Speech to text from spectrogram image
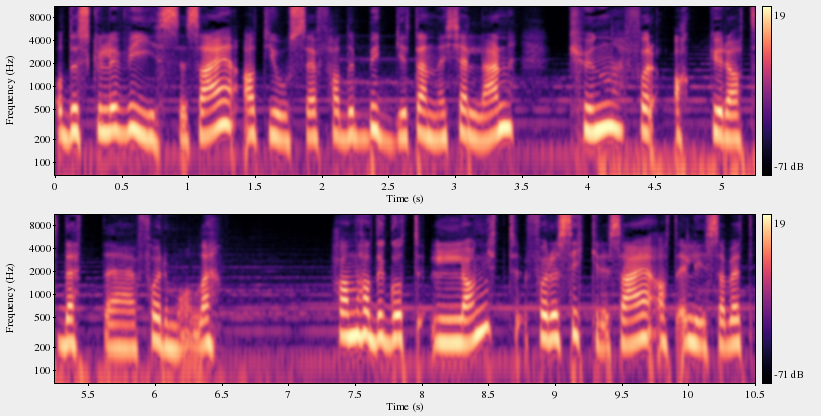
og det skulle vise seg at Josef hadde bygget denne kjelleren kun for akkurat dette formålet. Han hadde gått langt for å sikre seg at Elisabeth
